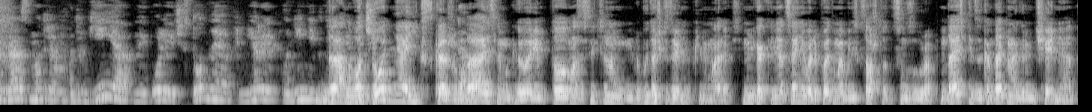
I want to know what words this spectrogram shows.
тогда рассмотрим другие наиболее частотные примеры отклонения книг. Да, ну вот Почему? до дня X, скажем, Да. да. если мы говорим, то у нас действительно любые точки зрения принимали. Мы никак не оценивали, поэтому я бы не сказал, что это цензура. Да, есть какие-то законодательные ограничения.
